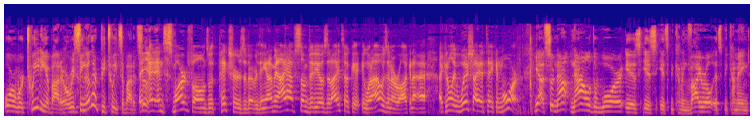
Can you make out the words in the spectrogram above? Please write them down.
or we're tweeting about it, or we're seeing other p- tweets about it. So, and, and, and, smartphones with pictures of everything. And I mean, I have some videos that I took when I was in Iraq, and I, I can only wish I had taken more. Yeah. So now, now the war is is it's becoming viral. It's becoming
